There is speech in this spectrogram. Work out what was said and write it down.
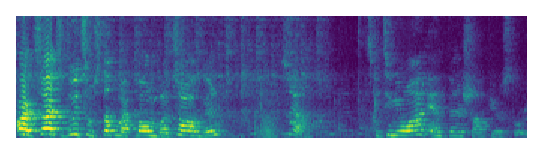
Alright, so I had to delete some stuff on my phone, but it's all good. So yeah. Let's continue on and finish off your story.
